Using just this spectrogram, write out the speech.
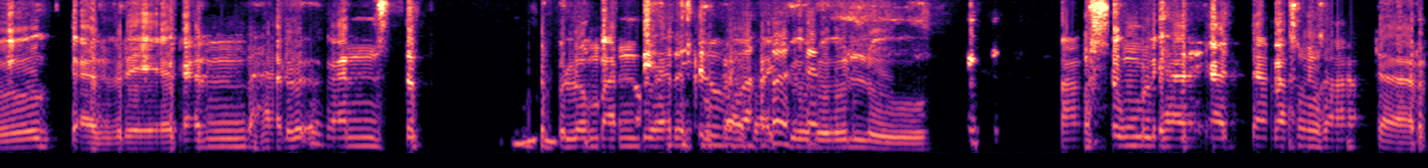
bukan bre kan harus kan se- sebelum mandi harus buka baju dulu. Langsung melihat kaca langsung sadar.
